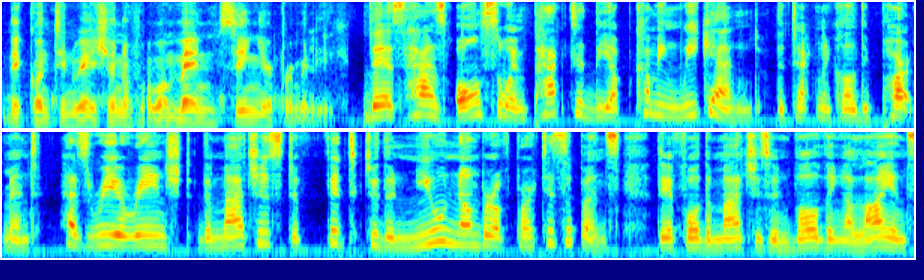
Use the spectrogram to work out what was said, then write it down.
the continuation of our men senior Premier League. This has also impacted the upcoming weekend. The technical department has rearranged the matches to fit to the new number of participants. Therefore, the matches involving Alliance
